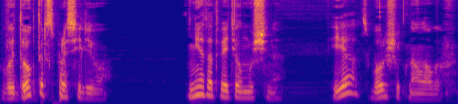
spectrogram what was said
«Вы доктор?» – спросили его. «Нет», – ответил мужчина. «Я сборщик налогов».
